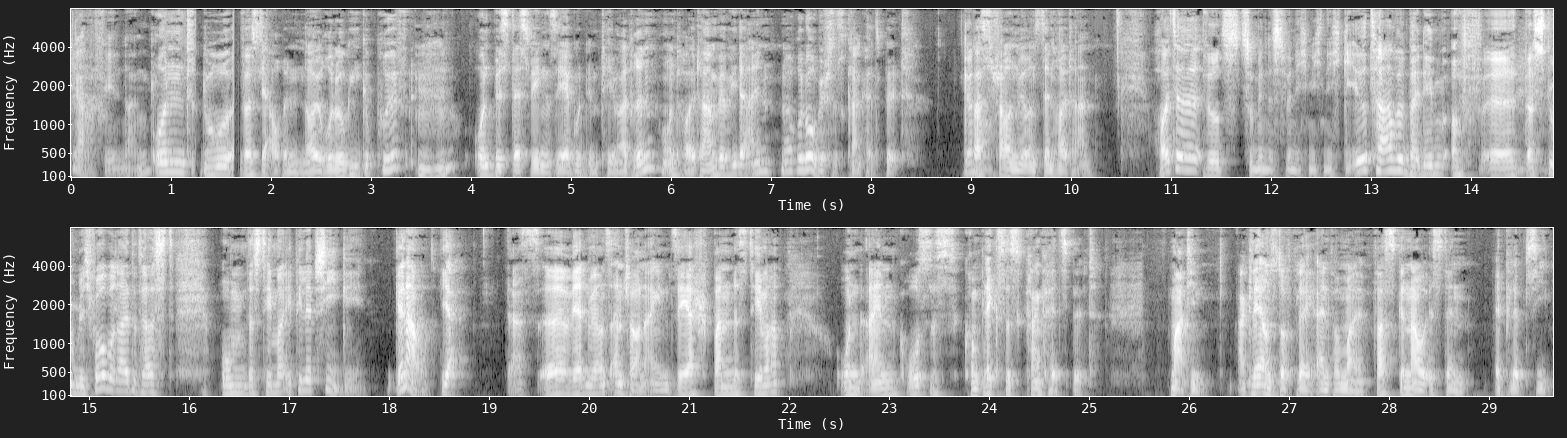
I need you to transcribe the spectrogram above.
Ja, vielen Dank. Und du wirst ja auch in Neurologie geprüft und bist deswegen sehr gut im Thema drin. Und heute haben wir wieder ein neurologisches Krankheitsbild. Genau. Was schauen wir uns denn heute an? Heute wird's, zumindest wenn ich mich nicht geirrt habe, bei dem, auf äh, das du mich vorbereitet hast, um das Thema Epilepsie gehen. Genau, ja. Das äh, werden wir uns anschauen. Ein sehr spannendes Thema und ein großes, komplexes Krankheitsbild. Martin, erklär uns doch vielleicht einfach mal, was genau ist denn Epilepsie?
